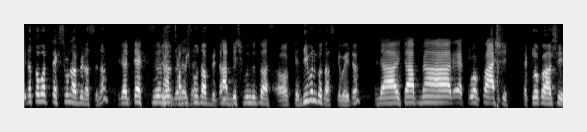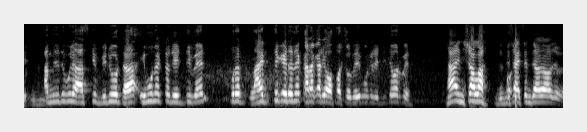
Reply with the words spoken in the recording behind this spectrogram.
এটা তো আবার আপডেট আছে না? এটা আপডেট না? ছাব্বিশ পর্যন্ত আছে। ওকে দিবেন কত আজকে ভাই এটা? এটা আপনার এক লক্ষ আশি। এক লক্ষ আশি। হুম। আমি যদি বলি আজকে ভিডিওটা এমন একটা রেট দিবেন পুরো লাইভ থেকে এটা নিয়ে কারাকারি অফার চলবে এমন রেট দিতে পারবেন? হ্যাঁ ইনশাল্লাহ যদি চাইছেন দেওয়া যাবে।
